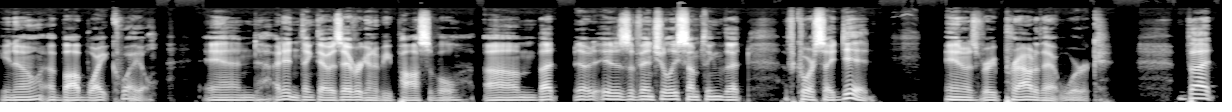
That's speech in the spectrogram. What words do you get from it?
you know a bob white quail and I didn't think that was ever going to be possible. Um, but it is eventually something that, of course, I did and I was very proud of that work. But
